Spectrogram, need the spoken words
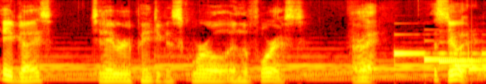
Hey guys, today we're painting a squirrel in the forest. Alright, let's do it.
